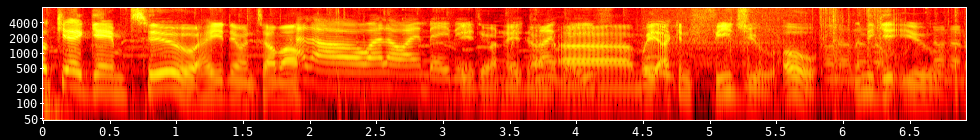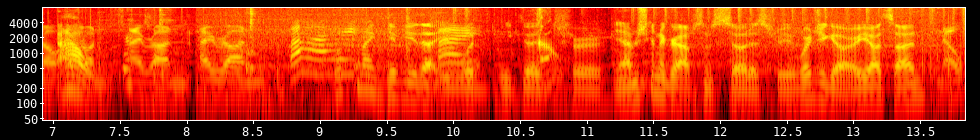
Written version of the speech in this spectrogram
Okay, game two. How you doing, Tomo? Hello, hello, I'm baby. How you doing? How you doing? Can I wave? Um, wait, I can feed you. Oh, No, no, no, let me no. get you. No, no, no. I run, I run, I run. Bye. What can I give you that Bye. you would be good for? Yeah, I'm just gonna grab some sodas for you. Where'd you go? Are you outside? Nope.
